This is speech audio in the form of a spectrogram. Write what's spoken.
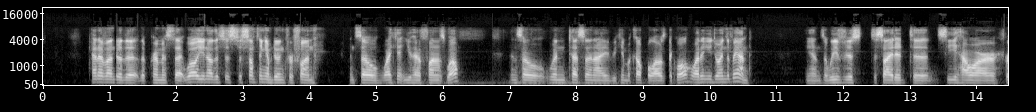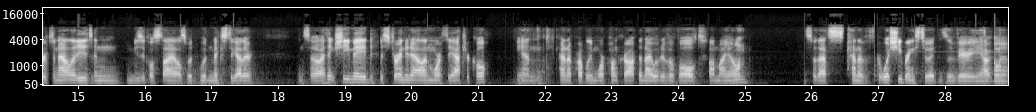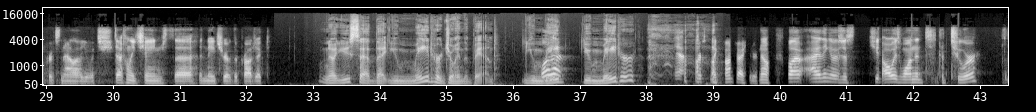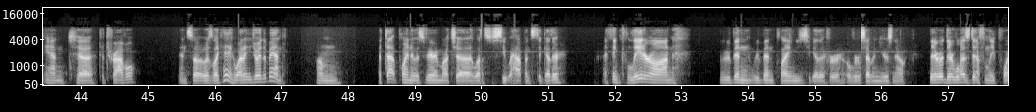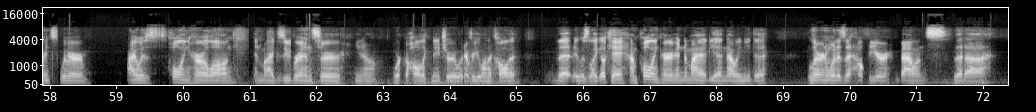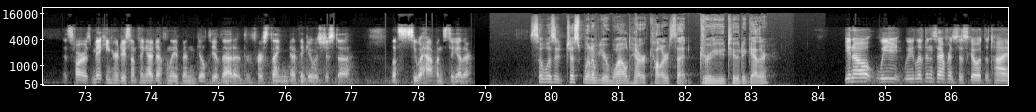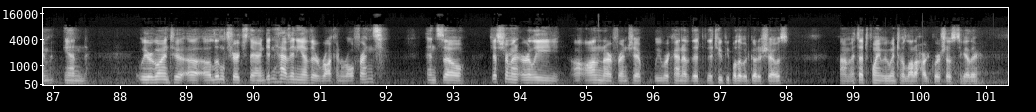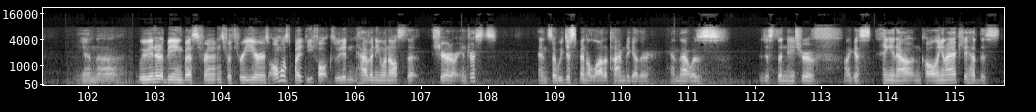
kind of under the the premise that, well, you know, this is just something I'm doing for fun, and so why can't you have fun as well? And so when Tessa and I became a couple, I was like, well, why don't you join the band? And so we've just decided to see how our personalities and musical styles would, would mix together. And so I think she made Destroy Nate Allen more theatrical and kind of probably more punk rock than I would have evolved on my own. So that's kind of what she brings to it is a very outgoing personality, which definitely changed the, the nature of the project. No, you said that you made her join the band. You Well, made that- you made her. Yeah, first I contracted her. No, well, I, I think it was just she'd always wanted to tour and to, to travel, and so it was like, hey, why don't you join the band? Um, at that point, it was very much uh, let's just see what happens together. I think later on, we've been we've been playing music together for over seven years now. There there was definitely points where I was pulling her along in my exuberance or you know workaholic nature or whatever you want to call it that it was like, okay, I'm pulling her into my idea. Now we need to learn what is a healthier balance. That, uh, as far as making her do something, I've definitely been guilty of that. The first thing, I think it was just, uh, let's see what happens together. So was it just one of your wild hair colors that drew you two together? You know, we we lived in San Francisco at the time, and we were going to a, a little church there, and didn't have any other rock and roll friends, and so just from an early on in our friendship, we were kind of the the two people that would go to shows. Um, at that point, we went to a lot of hardcore shows together, and uh, we ended up being best friends for three years, almost by default, because we didn't have anyone else that shared our interests, and so we just spent a lot of time together, and that was just the nature of I guess hanging out and calling. And I actually had this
